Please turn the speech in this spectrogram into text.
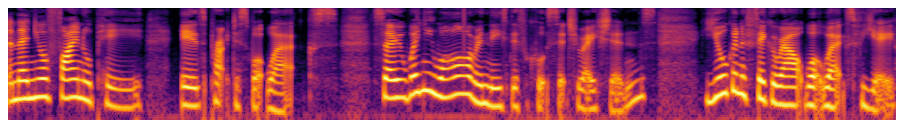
And then your final P is practice what works. So when you are in these difficult situations, you're going to figure out what works for you.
